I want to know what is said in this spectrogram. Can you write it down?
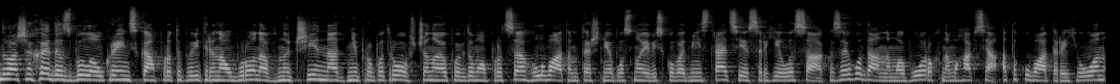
Два шахеди збила українська протиповітряна оборона вночі над Дніпропетровщиною. Повідомив про це голова тамтешньої обласної військової адміністрації Сергій Лисак. За його даними, ворог намагався атакувати регіон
